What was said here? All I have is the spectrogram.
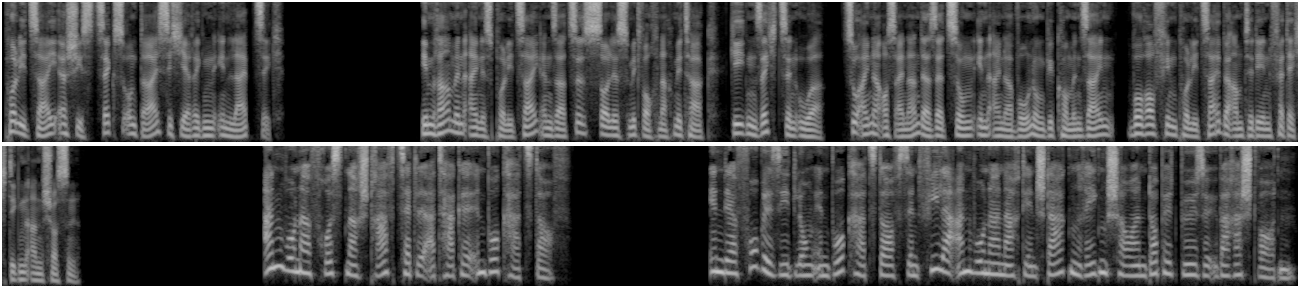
Polizei erschießt 36-Jährigen in Leipzig. Im Rahmen eines Polizeieinsatzes soll es Mittwochnachmittag, gegen 16 Uhr, zu einer Auseinandersetzung in einer Wohnung gekommen sein, woraufhin Polizeibeamte den Verdächtigen anschossen. Anwohnerfrust nach Strafzettelattacke in Burkhardsdorf. In der Vogelsiedlung in Burkhardsdorf sind viele Anwohner nach den starken Regenschauern doppelt böse überrascht worden.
